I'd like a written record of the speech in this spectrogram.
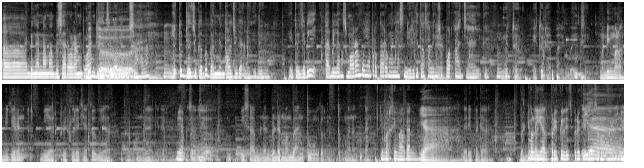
eh, dengan nama besar orang tua dia jalanin usaha itu dia juga beban mental juga loh gitu. Itu jadi tak bilang semua orang punya pertarungannya sendiri kita saling support aja gitu. Betul. Itu udah paling baik sih. Mending malah mikirin biar privilege itu biar berguna gitu ya. Yap. Maksudnya bisa benar-benar membantu gitu untuk menentukan. Dimaksimalkan Ya daripada berdebat. melihat privilege privilege Iya, semuanya.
